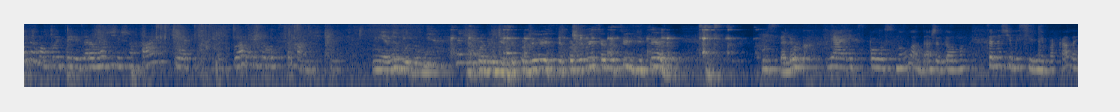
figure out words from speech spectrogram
Будемо пити дорогущі шампанське з пластикових стаканчики. Ні, не будемо. Ти подивись, ти подивись, ти подивися на цих дітей. Хрустальок. Я їх сполоснула навіть вдома. Це наші весільні бокали.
